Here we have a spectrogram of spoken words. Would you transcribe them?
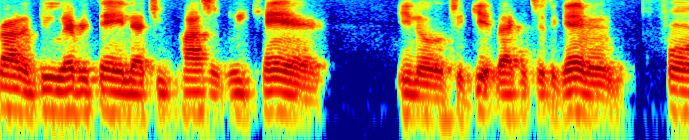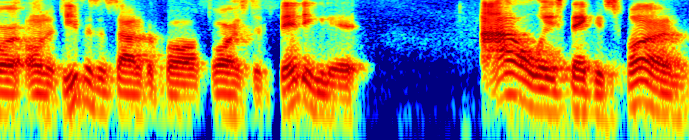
trying to do everything that you possibly can you know to get back into the game and for on the defensive side of the ball as far as defending it i always think it's fun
